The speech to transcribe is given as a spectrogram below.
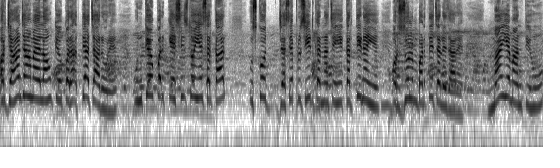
और जहाँ जहाँ महिलाओं के ऊपर अत्याचार हो रहे हैं, उनके ऊपर केसेस तो ये सरकार उसको जैसे प्रोसीड करना चाहिए, करती नहीं है और जुल्म बढ़ते चले जा रहे हैं। मैं ये मानती हूँ,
